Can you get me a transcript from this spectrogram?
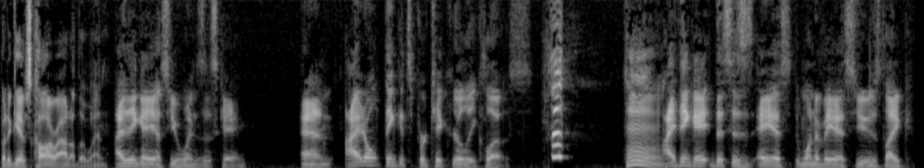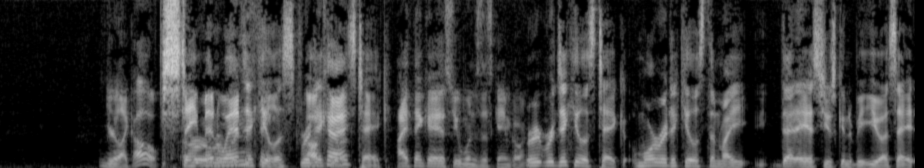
but it gives Colorado the win. I think ASU wins this game, and I don't think it's particularly close. Hmm. I think A- this is AS one of ASU's like you're like, oh, Statement R- win. Ridiculous, ridiculous take. I think ASU wins this game going. R- ridiculous take. More ridiculous than my that ASU is going to beat USA.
